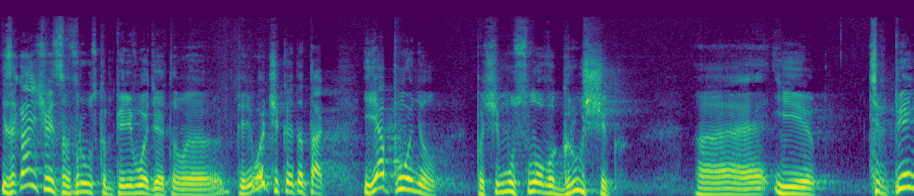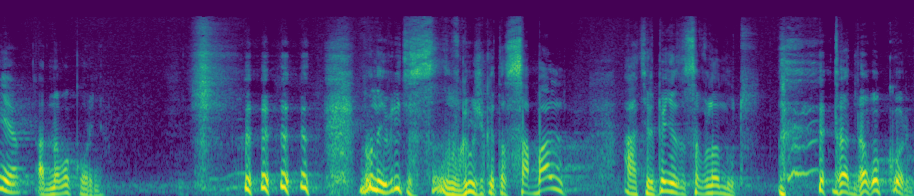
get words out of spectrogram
И заканчивается в русском переводе этого переводчика это так. И я понял, почему слово «грузчик» и терпение одного корня. Ну, на иврите в грузчик это сабаль, а терпение это савланут. Это одного корня.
